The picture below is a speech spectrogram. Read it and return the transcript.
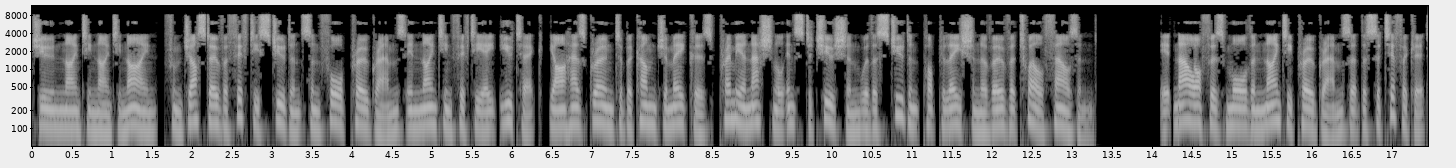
June 1999. From just over 50 students and four programs in 1958 UTech, has grown to become Jamaica's premier national institution with a student population of over 12,000. It now offers more than 90 programs at the certificate,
